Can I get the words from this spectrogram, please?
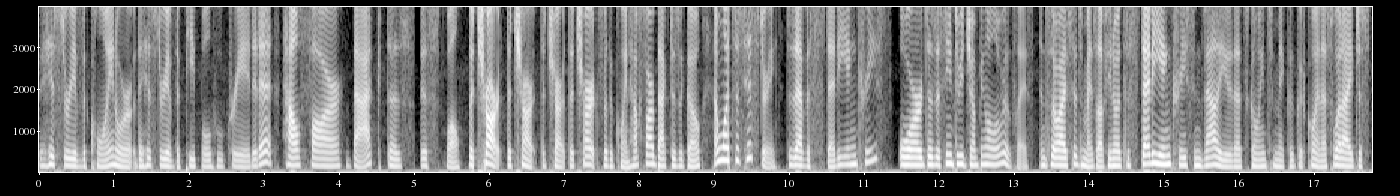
the history of the coin or the history of the people who created it? How far back does this, well, the chart, the chart, the chart, the chart for the coin, how far back does it go? And what's its history? Does it have a steady increase or does it seem to be jumping all over the place? And so I said to myself, you know, it's a steady increase in value that's going to make a good coin. That's what I just,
